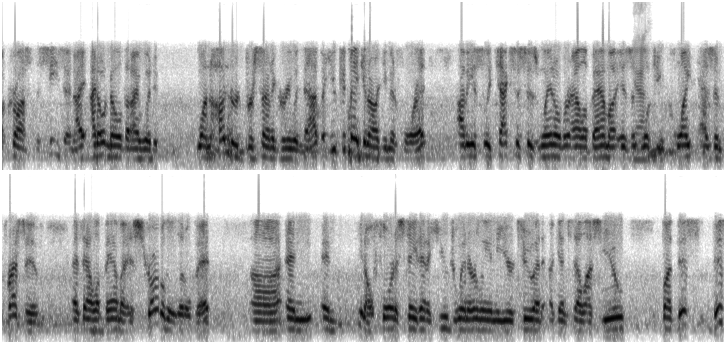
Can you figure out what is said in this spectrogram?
across the season. I, I don't know that I would 100% agree with that, but you could make an argument for it. Obviously, Texas's win over Alabama isn't yeah. looking quite as impressive as Alabama has struggled a little bit. Uh, and and you know, Florida State had a huge win early in the year too at, against LSU. But this this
